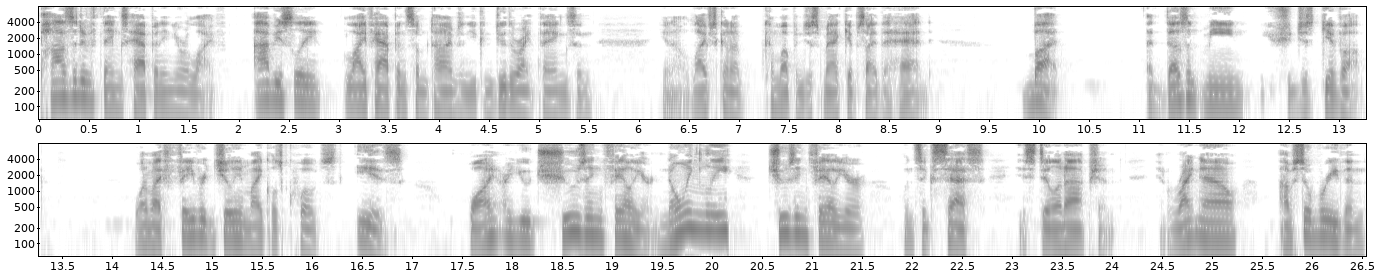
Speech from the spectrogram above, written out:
positive things happen in your life. Obviously, life happens sometimes and you can do the right things and, you know, life's going to come up and just smack you upside the head. But that doesn't mean you should just give up. One of my favorite Jillian Michaels quotes is, why are you choosing failure? Knowingly choosing failure when success is still an option. And right now, I'm still breathing,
